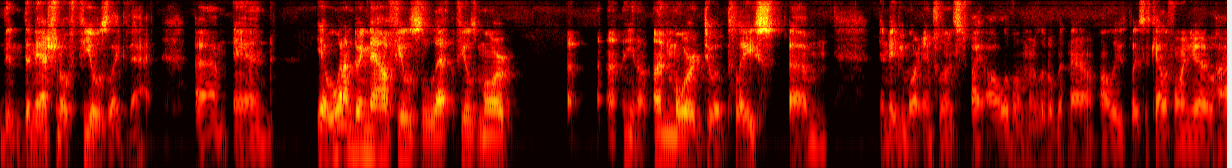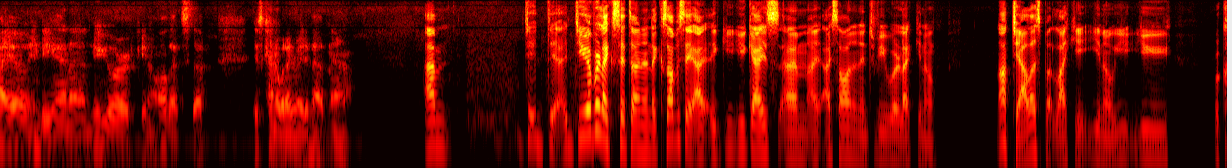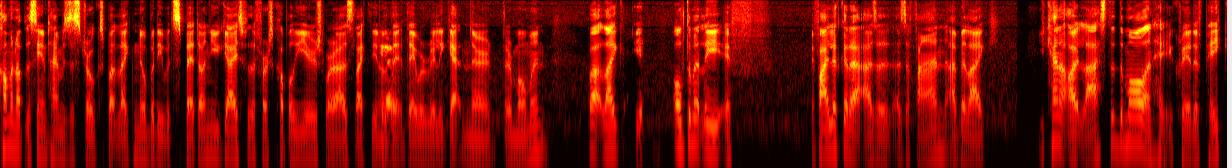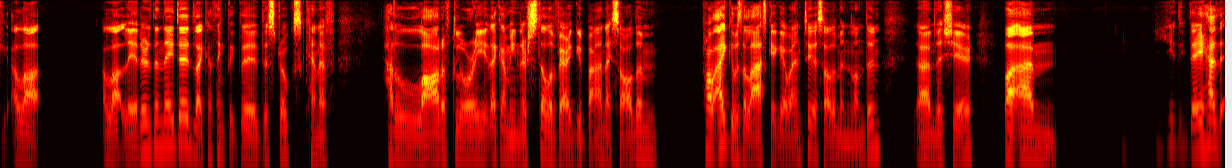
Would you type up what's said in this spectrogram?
the, the national feels like that. Um, and yeah, well, what I'm doing now feels le- feels more, uh, you know, unmoored to a place. Um, and maybe more influenced by all of them a little bit now. All these places, California, Ohio, Indiana, New York, you know, all that stuff is kind of what I write about now. Um, do, do, do you ever like sit down and like? Because obviously, I, you, you guys, um, I, I saw in an interview where like you know, not jealous, but like you, you know, you you were coming up the same time as the Strokes, but like nobody would spit on you guys for the first couple of years, whereas like you know Yeah. they, they were really getting their their moment. But like Yeah. ultimately, if if I look at it as a as a fan, I'd be like, you kind of outlasted them all and hit your creative peak a lot a lot later than they did. Like I think like the the Strokes kind of had a lot of glory. Like I mean, they're still a very good band. I saw them. Probably I think it was the last gig I went to. I saw them in London um, this year. But um, you, they had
